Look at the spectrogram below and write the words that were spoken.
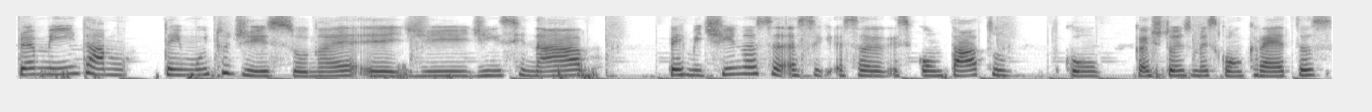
para mim tá, tem muito disso, né, de, de ensinar permitindo essa, essa, esse contato com questões mais concretas,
